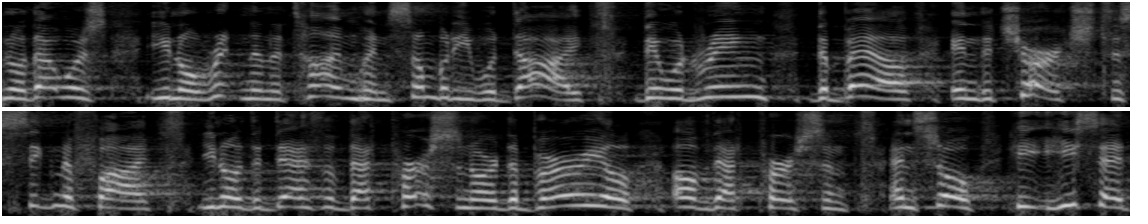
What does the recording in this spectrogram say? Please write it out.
know, that was, you know, written in a time when somebody would die, they would ring the bell in the church to signify, you know, the death of that person or the burial of that person. And so he, he said,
